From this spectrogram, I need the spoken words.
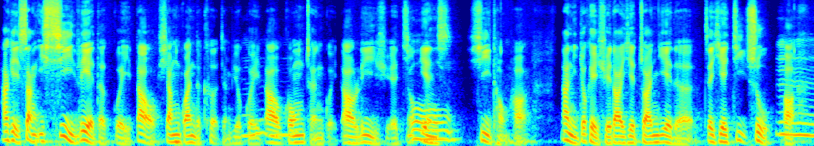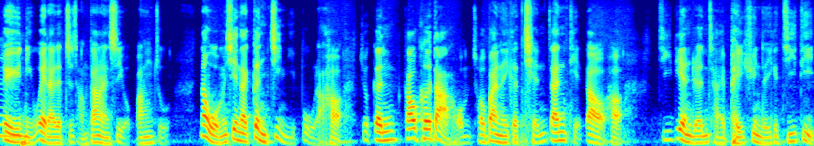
它可以上一系列的轨道相关的课程，比如轨道工程、轨道力学、机电系统哈。那你就可以学到一些专业的这些技术啊，对于你未来的职场当然是有帮助。那我们现在更进一步了哈，就跟高科大我们筹办了一个前瞻铁道哈机电人才培训的一个基地，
